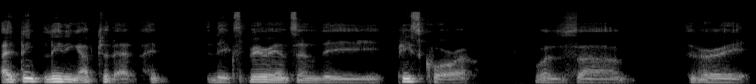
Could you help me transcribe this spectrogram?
I think leading up to that, I, the experience in the Peace Corps was uh, very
